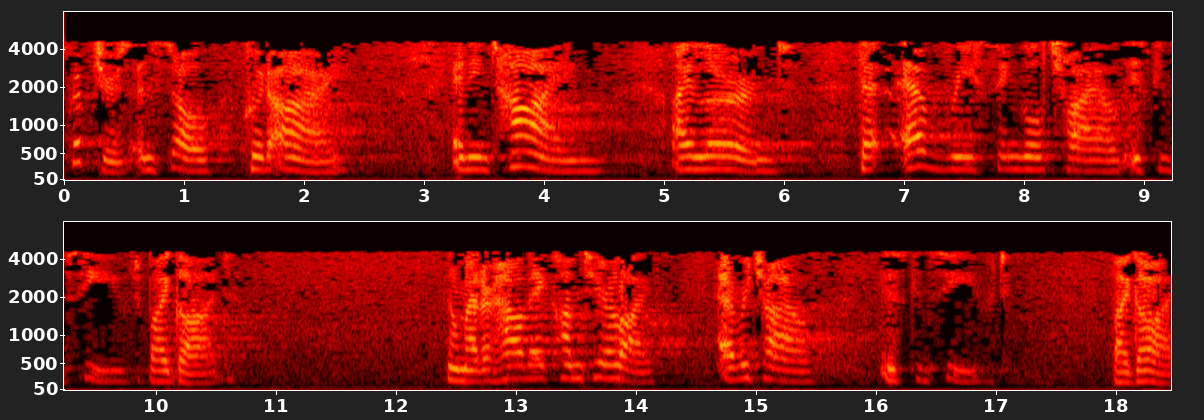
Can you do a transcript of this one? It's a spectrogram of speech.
scriptures, and so could I. And in time, I learned that every single child is conceived by God. No matter how they come to your life, every child is conceived by God.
